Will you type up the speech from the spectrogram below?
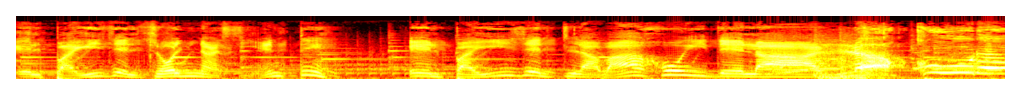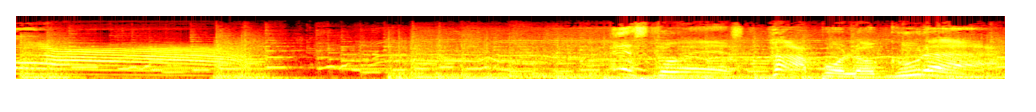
el país del sol naciente, el país del trabajo y de la locura. Esto es Japolocura.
